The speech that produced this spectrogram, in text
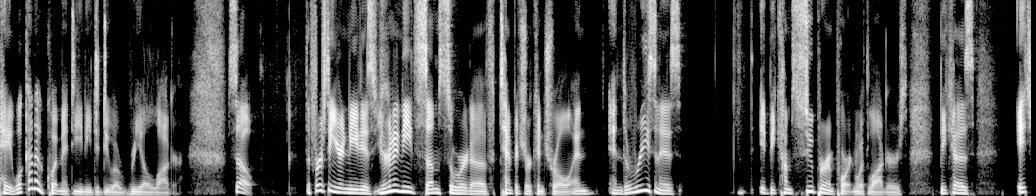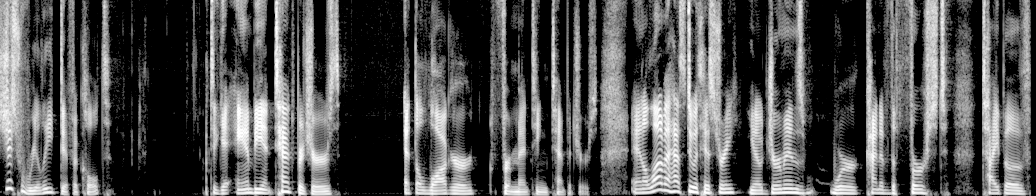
hey, what kind of equipment do you need to do a real lager? So the first thing you're going to need is you're going to need some sort of temperature control, and and the reason is it becomes super important with lagers because it's just really difficult to get ambient temperatures at the lager fermenting temperatures. And a lot of it has to do with history. You know, Germans were kind of the first type of,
